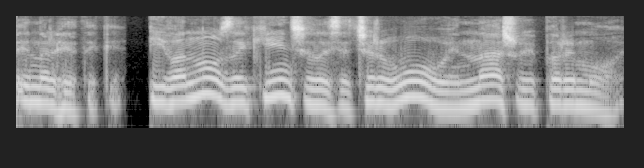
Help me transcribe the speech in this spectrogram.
енергетики. І воно закінчилося черговою нашою перемогою.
